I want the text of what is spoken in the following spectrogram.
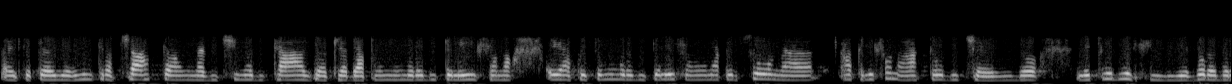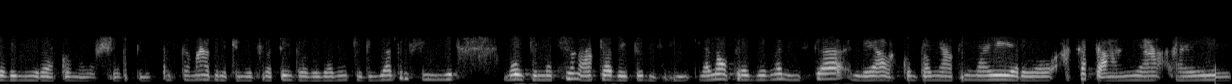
è stata rintracciata una vicina di casa che ha dato un numero di telefono e a questo numero numero di telefono una persona ha telefonato dicendo le tue due figlie vorrebbero venire a conoscerti. Questa madre che nel frattempo aveva avuto degli altri figli, molto emozionata, ha detto di sì. La nostra giornalista le ha accompagnate in aereo a Catania e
